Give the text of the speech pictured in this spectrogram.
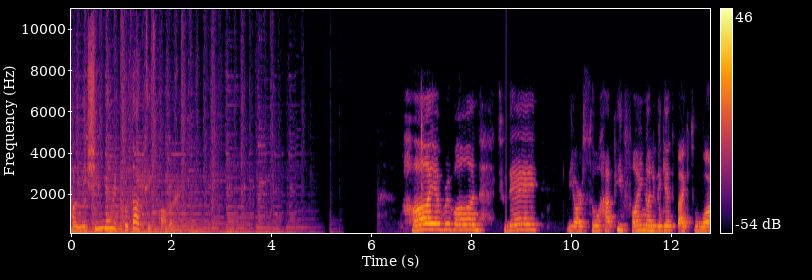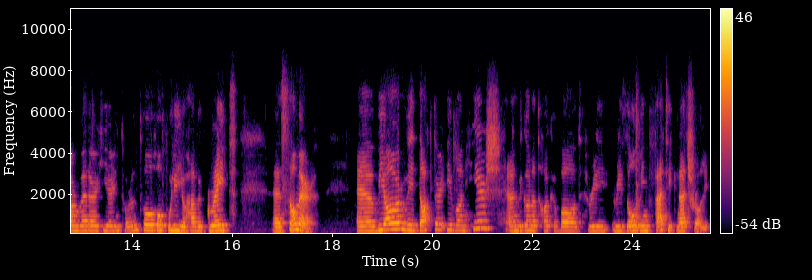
unleashing your reproductive power. Hi everyone. Today we are so happy finally we get back to warm weather here in Toronto. Hopefully, you have a great uh, summer. Uh, we are with Dr. Ivan Hirsch, and we're going to talk about re- resolving fatigue naturally.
